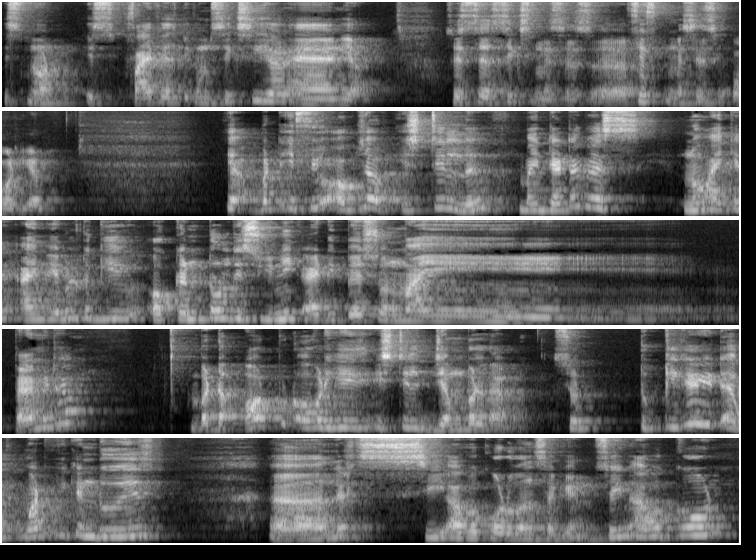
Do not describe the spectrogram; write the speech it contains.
it's not it's five has become six here and yeah. So it's a six message uh, fifth message over here. Yeah but if you observe still my database no I can I'm able to give or control this unique ID based on my parameter. But the output over here is still jumbled up. So to clear it up what we can do is uh, let's see our code once again. So in our code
